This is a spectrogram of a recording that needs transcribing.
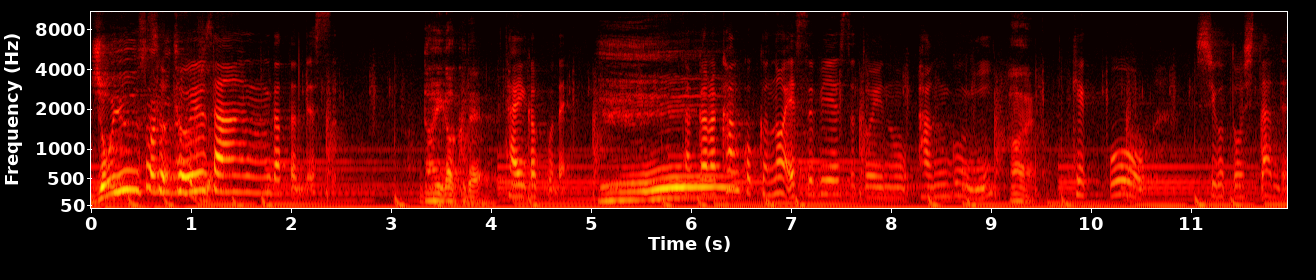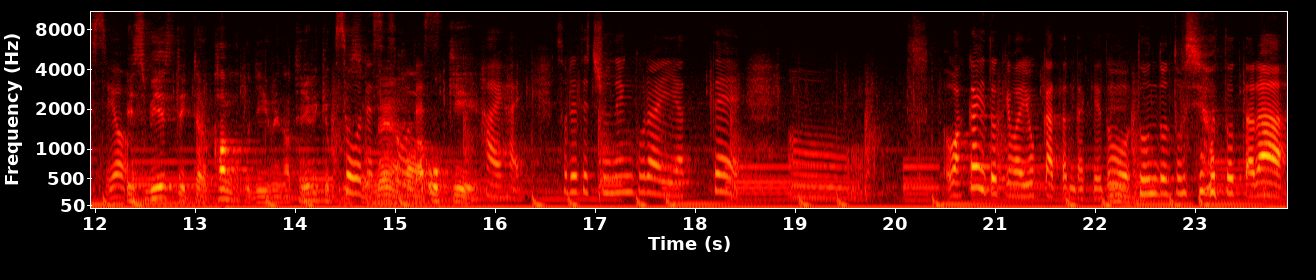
女優さん女優さんだったんです。大学で。大学で。へだから韓国の SBS というの番組。はい。結構仕事をしたんですよ。SBS って言ったら韓国で有名なテレビ局ですよね。そうですそうです。はい大きい。はいはい。それで10年ぐらいやってうん若い時は良かったんだけど、うん。どんどん年を取ったら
